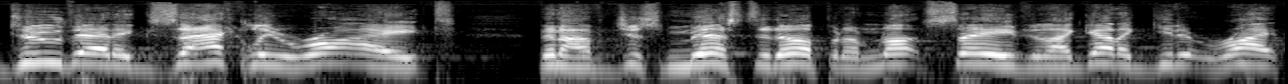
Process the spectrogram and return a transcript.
do that exactly right, then I've just messed it up and I'm not saved and I got to get it right.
